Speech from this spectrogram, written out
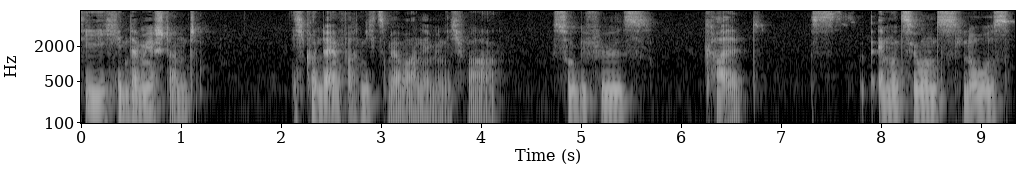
die hinter mir stand. Ich konnte einfach nichts mehr wahrnehmen. Ich war so gefühls kalt, emotionslos.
